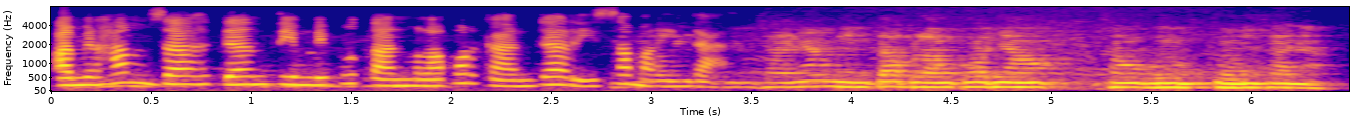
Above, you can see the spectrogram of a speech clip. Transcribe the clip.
Amir Hamzah dan tim liputan melaporkan dari Samarinda. Misalnya minta belangkonya sama misalnya.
